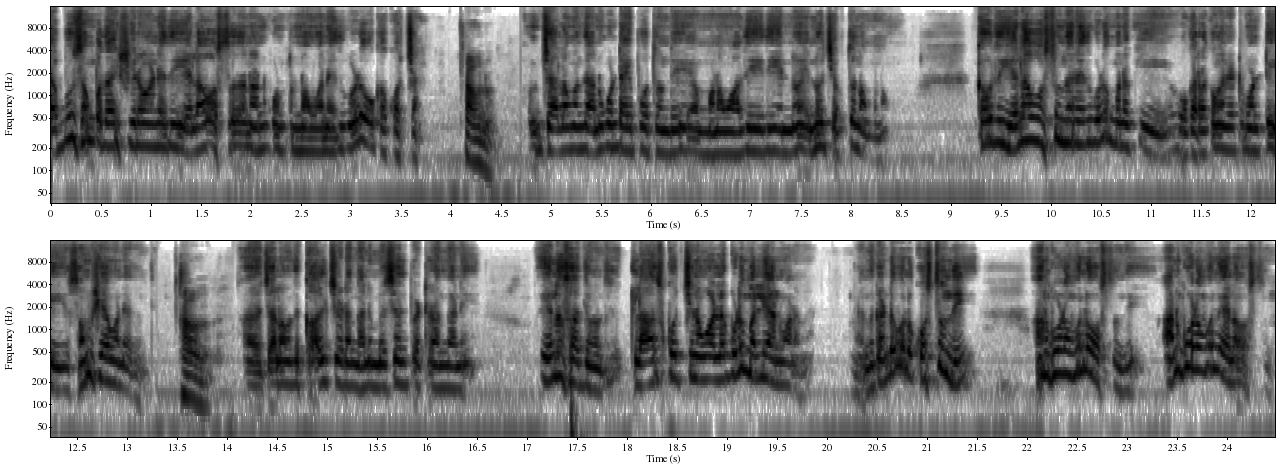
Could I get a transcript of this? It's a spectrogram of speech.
డబ్బు సంపద ఐశ్వర్యం అనేది ఎలా వస్తుందని అనుకుంటున్నాం అనేది కూడా ఒక క్వశ్చన్ అవును. చాలామంది అనుకుంటే అయిపోతుంది మనం అది ఇది ఎన్నో ఎన్నో చెప్తున్నాం మనం. కాకపోతే ఎలా వస్తుంది అనేది కూడా మనకి ఒక రకమైనటువంటి సంశయం అనేది ఉంది. అవును. చాలామంది కాల్ చేయడం కానీ మెసేజ్ పెట్టడం కానీ ఎలా సాధ్యమవుతుంది? క్లాస్కి వచ్చిన వాళ్ళకు కూడా మళ్ళీ అనుమానమే. ఎందుకంటే వాళ్ళకి వస్తుంది అనుకోవడం వల్ల వస్తుంది. అనుకోవడం వల్ల ఎలా వస్తుంది?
